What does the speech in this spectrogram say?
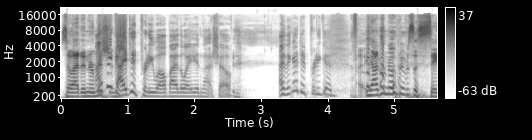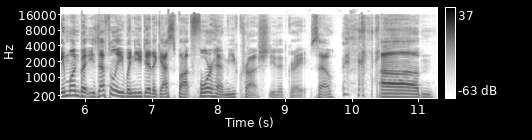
So at intermission. I think I did pretty well, by the way, in that show. I think I did pretty good. yeah, I don't know if it was the same one, but you definitely when you did a guest spot for him, you crushed. You did great. So, um,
